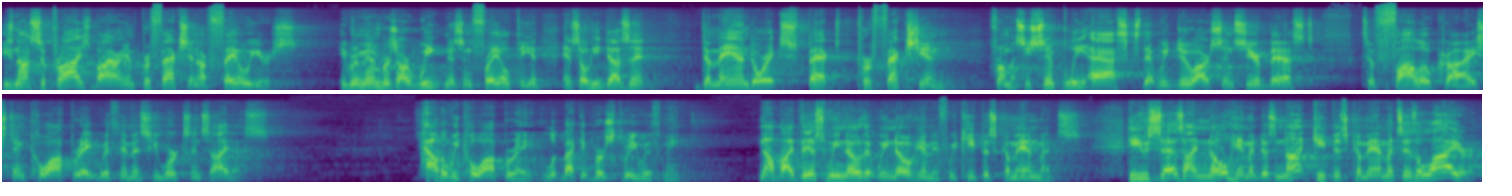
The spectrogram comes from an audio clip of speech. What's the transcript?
He's not surprised by our imperfection, our failures. He remembers our weakness and frailty, and, and so He doesn't demand or expect perfection from us. He simply asks that we do our sincere best to follow Christ and cooperate with Him as He works inside us. How do we cooperate? Look back at verse 3 with me. Now, by this we know that we know Him if we keep His commandments. He who says, I know Him and does not keep His commandments is a liar,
